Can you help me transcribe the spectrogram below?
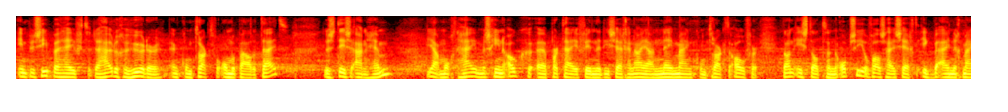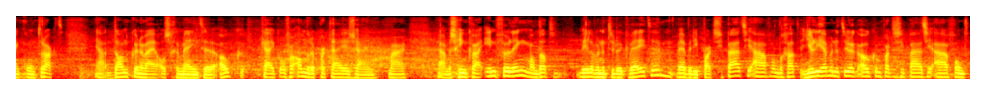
In principe heeft de huidige huurder een contract voor onbepaalde tijd. Dus het is aan hem. Ja, mocht hij misschien ook uh, partijen vinden die zeggen, nou ja, neem mijn contract over, dan is dat een optie. Of als hij zegt, ik beëindig mijn contract, ja, dan kunnen wij als gemeente ook kijken of er andere partijen zijn. Maar ja, misschien qua invulling, want dat willen we natuurlijk weten. We hebben die participatieavonden gehad. Jullie hebben natuurlijk ook een participatieavond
